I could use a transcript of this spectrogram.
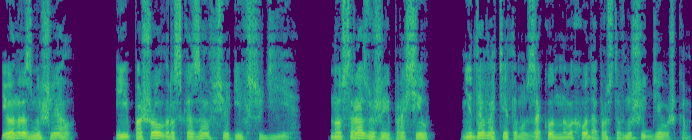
И он размышлял, и пошел рассказал все их судье, но сразу же и просил не давать этому законного хода, а просто внушить девушкам.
